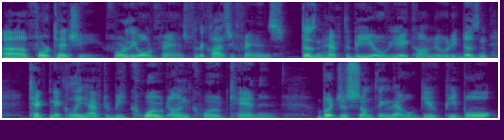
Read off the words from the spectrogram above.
Uh, for Tenchi, for the old fans, for the classic fans. Doesn't have to be OVA continuity, doesn't technically have to be quote unquote canon, but just something that will give people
